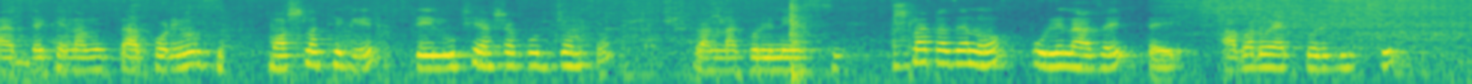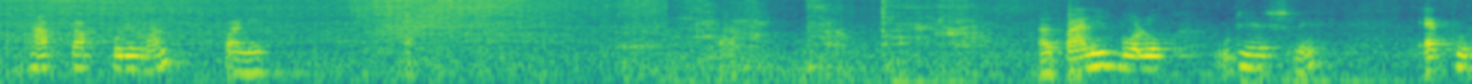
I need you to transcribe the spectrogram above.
আর দেখেন আমি তারপরেও মশলা থেকে তেল উঠে আসা পর্যন্ত রান্না করে নিয়েছি। মশলাটা যেন পুড়ে না যায়, তাই আবারও অ্যাড করে দিচ্ছি, হাফ কাপ পরিমাণ পানি। আর পানির বলক উঠে আসলে এখন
